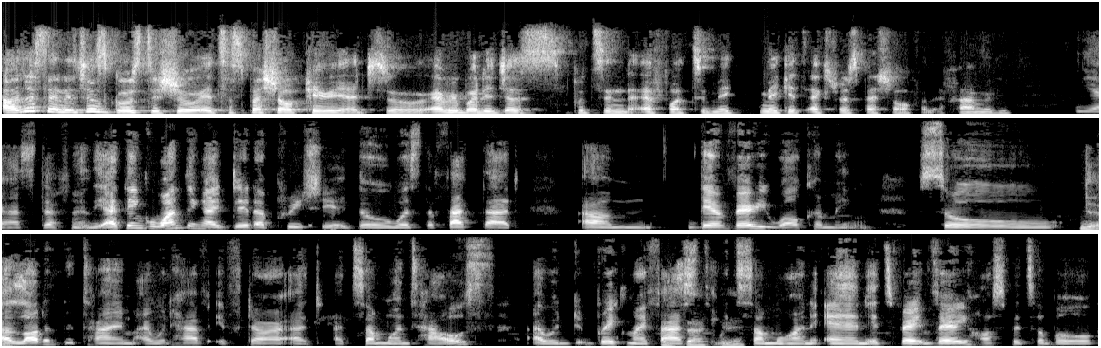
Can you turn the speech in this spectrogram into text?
I was just saying it just goes to show it's a special period. So everybody just puts in the effort to make make it extra special for the family. Yes, definitely. I think one thing I did appreciate though was the fact that um, they're very welcoming. So a lot of the time I would have iftar at, at someone's house. I would break my fast with someone and it's very, very hospitable.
